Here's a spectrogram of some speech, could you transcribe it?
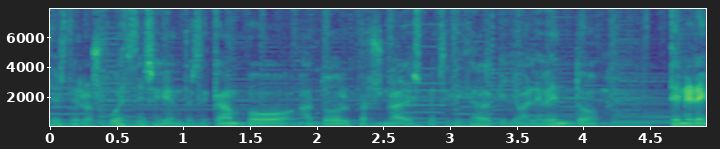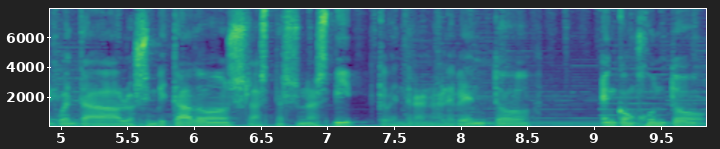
desde los jueces, ayudantes de campo, a todo el personal especializado que lleva el evento, tener en cuenta a los invitados, las personas VIP que vendrán al evento, en conjunto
